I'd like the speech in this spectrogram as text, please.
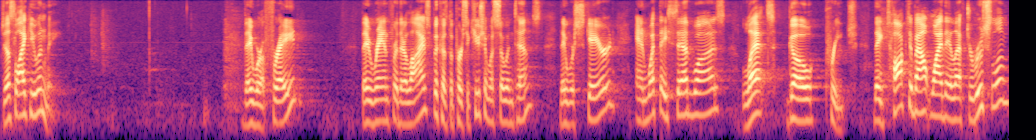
just like you and me. They were afraid. They ran for their lives because the persecution was so intense. They were scared. And what they said was, let's go preach. They talked about why they left Jerusalem.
